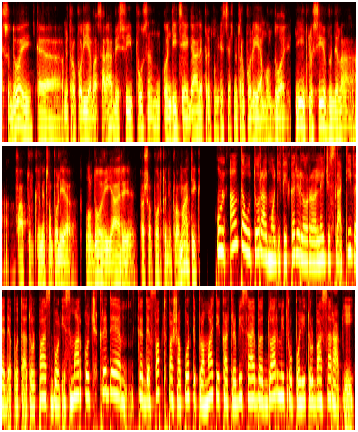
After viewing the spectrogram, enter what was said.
Și doi, ca metropolia Basarabiei să fie pusă în condiții egale precum este și metropolia Moldovei. Inclusiv de la faptul că metropolia Moldovei are pașaportul diplomatic, un alt autor al modificărilor legislative, deputatul PAS, Boris Marcoci, crede că, de fapt, pașaport diplomatic ar trebui să aibă doar mitropolitul Basarabiei,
